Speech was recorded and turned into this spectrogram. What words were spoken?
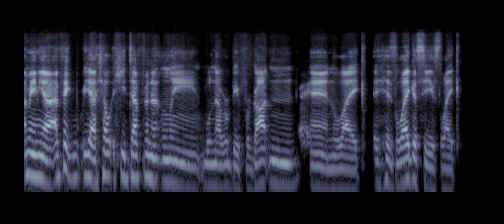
i mean yeah i think yeah he'll he definitely will never be forgotten right. and like his legacy is like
